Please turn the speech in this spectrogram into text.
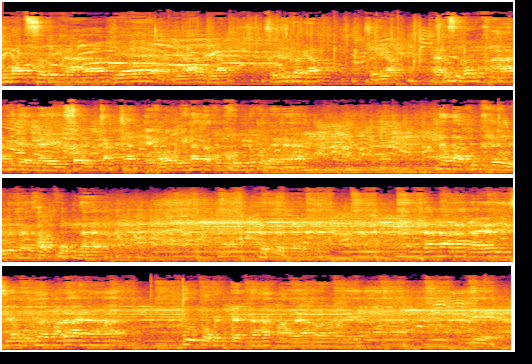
ดีครับ สวัสดีครับ เย้สวัสดีครับ สวัสดีครับ สวัสดีทุกคนครับ สวัสดีครับแต่รู้สึกว่าลูกค้าที่เดินในโซนจังชั่นเอของเราวันนี้หน้าตาคุ้นๆทุกคนเลยนะฮะ หน้าตาคุ้นเคยที่เป็นแฟนคลับผมนะฮะ ด้านหน้าด้านในได้ยินเสียงผมเดินมาได้นะฮะ ตู้ตัวเป็นๆนะฮะ มาแล้วนะวันนี้ เย่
